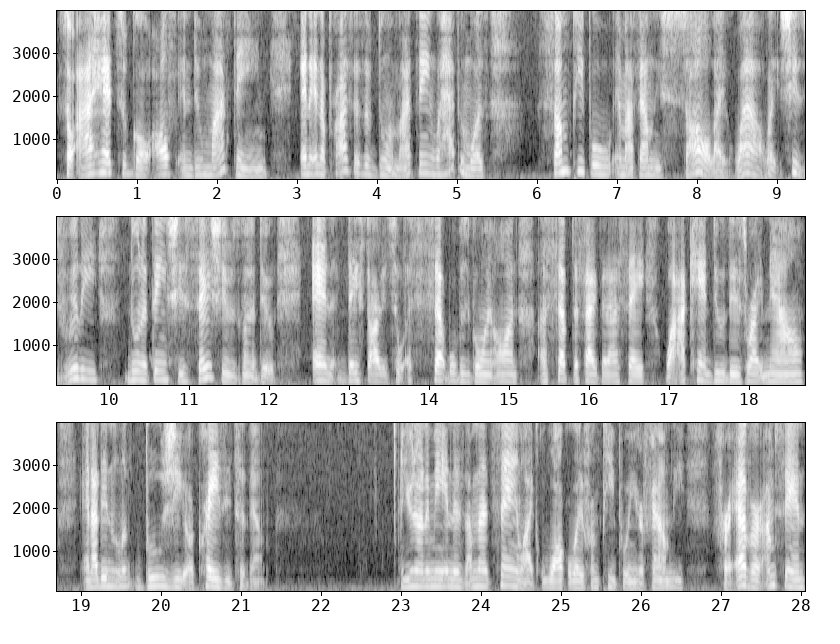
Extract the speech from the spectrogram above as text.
So I had to go off and do my thing. And in the process of doing my thing, what happened was some people in my family saw, like, wow, wait, she's really doing the things she said she was to do. And they started to accept what was going on, accept the fact that I say, well, I can't do this right now. And I didn't look bougie or crazy to them. You know what I mean? And I'm not saying like walk away from people in your family forever. I'm saying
